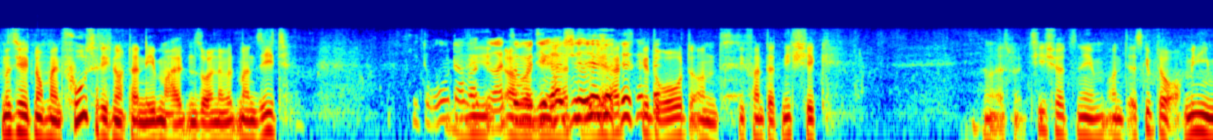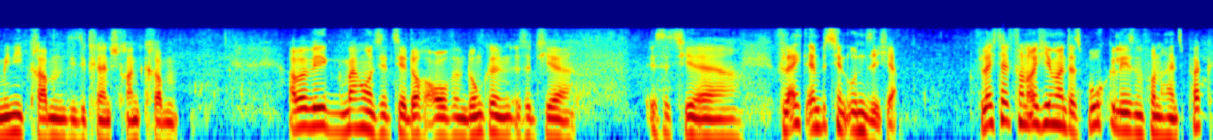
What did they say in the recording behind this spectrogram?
Muss ich noch meinen Fuß hätte ich noch daneben halten sollen, damit man sieht. Die droht aber gerade so mit die ihrer hat, die hat gedroht und die fand das nicht schick. Erstmal T-Shirts nehmen. Und es gibt aber auch Mini-Mini-Krabben, diese kleinen Strandkrabben. Aber wir machen uns jetzt hier doch auf. Im Dunkeln ist es hier, ist es hier vielleicht ein bisschen unsicher. Vielleicht hat von euch jemand das Buch gelesen von Heinz Pack.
